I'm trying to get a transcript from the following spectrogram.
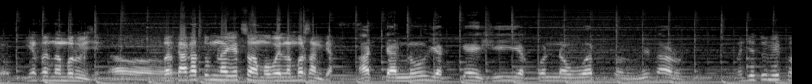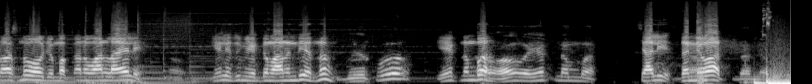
एकच नंबर होईचे हो. बरं काका तुम्हाला एक सहा मोबाईल नंबर सांग द्या. अठ्ठ्याण्णव एक्क्याऐंशी एकोणनव्वद सव्वीस अडतीस. म्हणजे तुम्ही क्रॉस न व्हावजे मक्कानं वाहन लायले. हो. गेले तुम्ही एकदम आनंदी आहेत ना? बिलकुल. एक नंबर. हो एक नंबर. चाली धन्यवाद. धन्यवाद.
